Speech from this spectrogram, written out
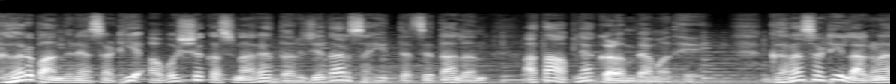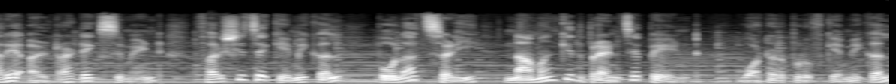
घर बांधण्यासाठी आवश्यक असणाऱ्या दर्जेदार साहित्याचे दालन आता आपल्या कळंब्यामध्ये. घरासाठी लागणारे अल्ट्राटेक सिमेंट फरशीचे केमिकल पोलाद सळी नामांकित ब्रँडचे पेंट वॉटरप्रूफ केमिकल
